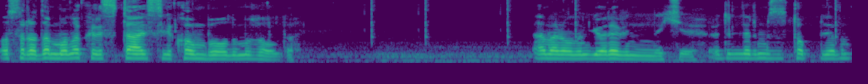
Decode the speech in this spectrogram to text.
O sırada monokristal silikon boğulumuz oldu. Hemen onun görevindeki ödüllerimizi toplayalım.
